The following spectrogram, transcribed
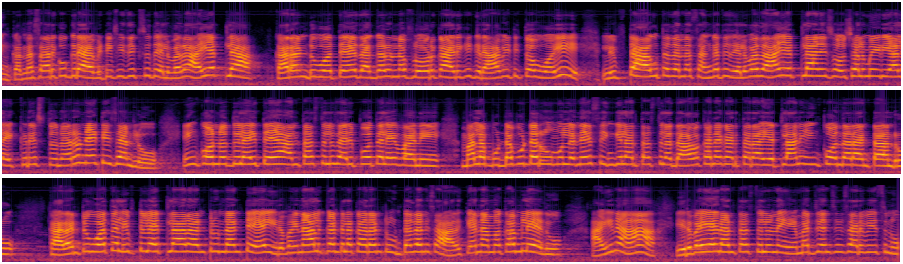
ఎంకన్న సార్కు గ్రావిటీ ఫిజిక్స్ తెలియదా ఎట్లా? కరెంటు పోతే దగ్గరున్న ఫ్లోర్ కాడికి గ్రావిటీతో పోయి లిఫ్ట్ ఆగుతుందన్న సంగతి తెలియదా ఎట్లా అని సోషల్ మీడియాలో ఎక్కిరిస్తున్నారు నెటిజన్లు. ఇంకొన్నొద్దులైతే అంతస్తులు సరిపోతలేవని. మళ్ళా బుడ్డ బుడ్డ రూములనే సింగిల్ అంతస్తుల దావకన కడతారా? ఎట్లా అని ఇంకొందరు అంటాన్రు. కరెంటు పోతే లిఫ్టులు ఎట్లా అని అంటుండంటే ఇరవై నాలుగు గంటల కరెంటు ఉంటుందని సార్కే నమ్మకం లేదు. అయినా ఇరవై ఏడు అంతస్తులున్న ఎమర్జెన్సీ సర్వీస్ను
